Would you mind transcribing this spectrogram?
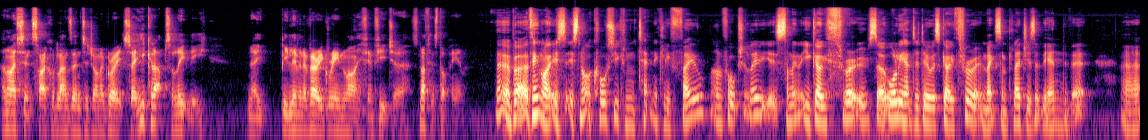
and I've since cycled Land's End to John O'Groats, so he could absolutely, you know, be living a very green life in future. There's nothing stopping him. No, but I think like it's it's not a course you can technically fail. Unfortunately, it's something that you go through. So all he had to do was go through it and make some pledges at the end of it, uh,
